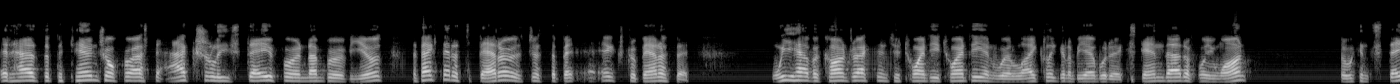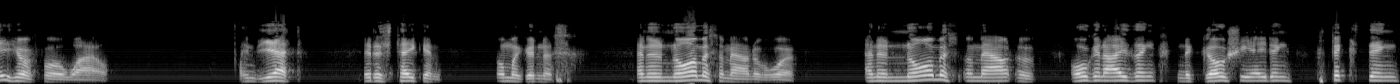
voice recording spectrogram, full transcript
It has the potential for us to actually stay for a number of years. The fact that it's better is just an extra benefit. We have a contract into 2020 and we're likely going to be able to extend that if we want. So we can stay here for a while. And yet, it has taken, oh my goodness, an enormous amount of work, an enormous amount of organizing, negotiating, fixing,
